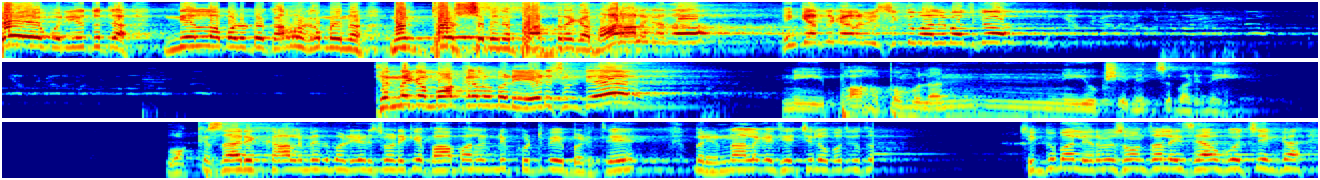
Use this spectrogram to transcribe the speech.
దేవుని ఎదుట నిల్లబడుటకు అర్హమైన నిర్దోషమైన పాత్రగా మారాలి కదా? ఇంకెంతకాలం ఈ సిగ్గుమాలి బతుకు? తిన్నగా మోకాలు మరి ఏడుచుంటే నీ పాపములన్నీ క్షమించబడినాయి ఒక్కసారి కాళ్ళ మీద పడి ఏడుచోడికే పాపాలన్నీ కొట్టివేయబడితే మరి ఇన్నాళ్ళుగా చర్చిలో బతుకుతా సిగ్గుమాలి ఇరవై సంవత్సరాలు ఈ సేవకు వచ్చి ఇంకా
